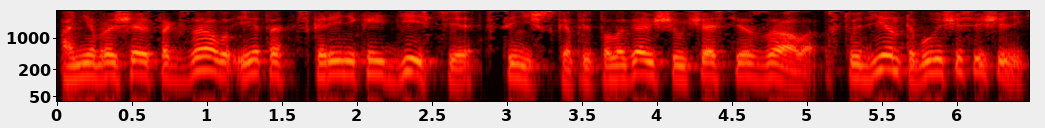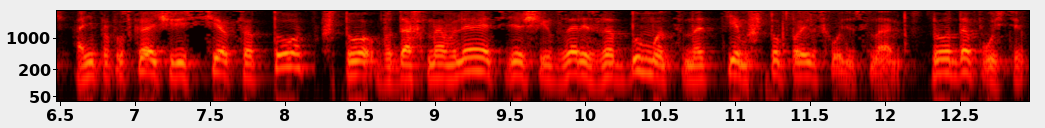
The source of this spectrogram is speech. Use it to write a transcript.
Они обращаются к залу, и это скорее некое действие сценическое, предполагающее участие зала. Студенты, будущие священники, они пропускают через сердце то, что вдохновляет сидящих в зале задуматься над тем, что происходит происходит с нами. Ну вот, допустим,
